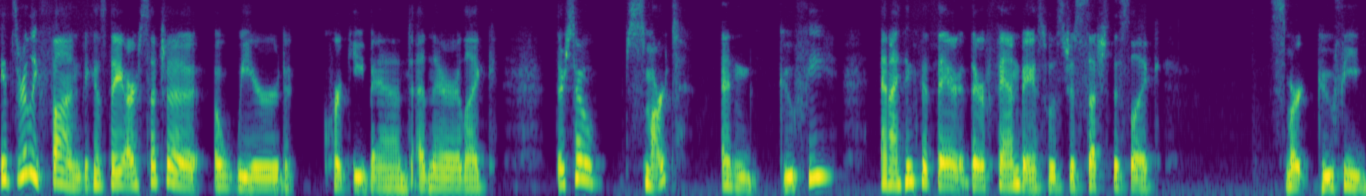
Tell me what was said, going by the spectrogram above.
it's really fun because they are such a, a weird, quirky band and they're like, they're so smart and goofy. And I think that their, their fan base was just such this like smart, goofy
